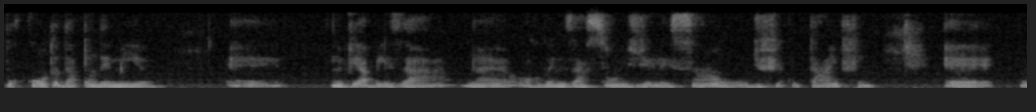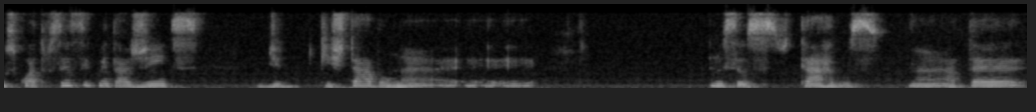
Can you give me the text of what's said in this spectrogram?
por conta da pandemia, é, inviabilizar né, organizações de eleição, ou dificultar, enfim, é, os 450 agentes de, que estavam né, é, é, é, nos seus cargos né, até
